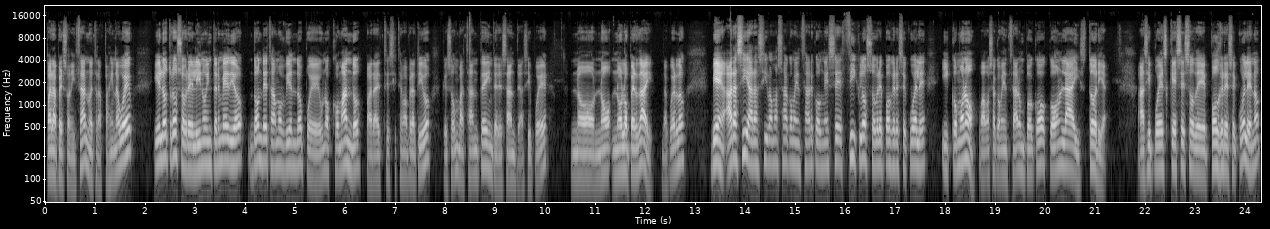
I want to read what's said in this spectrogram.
para personalizar nuestras páginas web. Y el otro sobre el Linux intermedio, donde estamos viendo pues unos comandos para este sistema operativo que son bastante interesantes. Así pues, no, no, no lo perdáis, ¿de acuerdo? Bien, ahora sí, ahora sí vamos a comenzar con ese ciclo sobre PostgreSQL y, como no, vamos a comenzar un poco con la historia. Así pues, ¿qué es eso de PostgreSQL, no?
